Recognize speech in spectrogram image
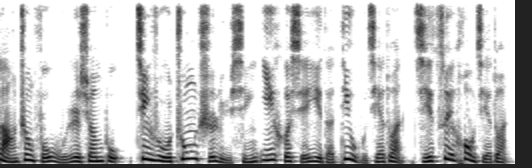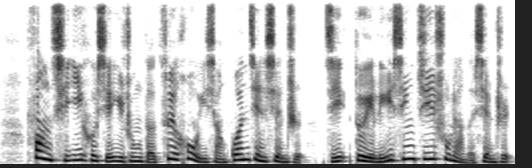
朗政府五日宣布进入终止履行伊核协议的第五阶段及最后阶段，放弃伊核协议中的最后一项关键限制及对离心机数量的限制。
